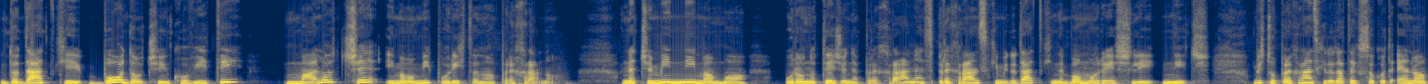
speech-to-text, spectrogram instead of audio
dodatki bodo učinkoviti, malo če imamo mi porihtano prehrano. Ne, če mi nimamo uravnotežene prehrane, s prehranskimi dodatki ne bomo rešili nič. V bistvu prehranski dodatek so kot eno,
